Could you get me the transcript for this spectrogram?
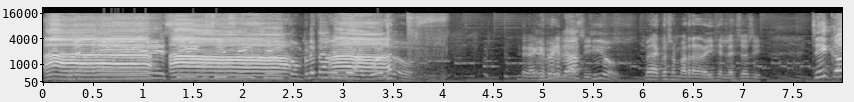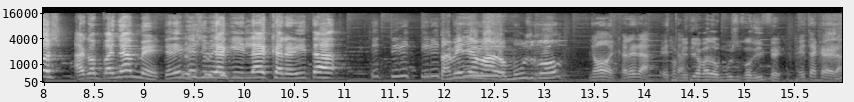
Ah, Eh, sí, ah, sí, sí, sí, completamente ah. de acuerdo. Que Es verdad, así. tío. Vaya cosa más rara, dice el Sosi. Chicos, acompañadme. Tenéis que subir aquí la escalerita. También llamado musgo. No, escalera. Esta, También llamado musgo, dice. esta escalera.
